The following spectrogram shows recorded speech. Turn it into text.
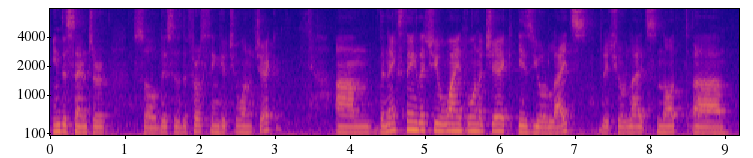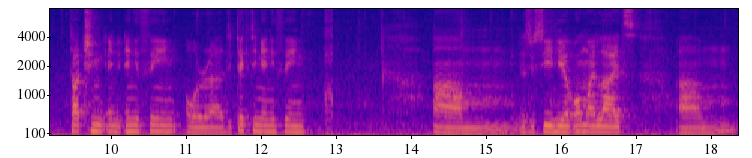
in the center. So this is the first thing that you want to check. Um, the next thing that you might want to check is your lights, that your lights not uh, touching any, anything or uh, detecting anything. Um, as you see here, all my lights, um,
